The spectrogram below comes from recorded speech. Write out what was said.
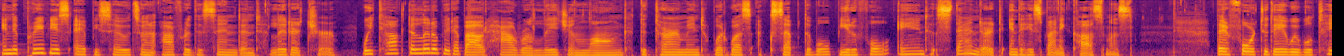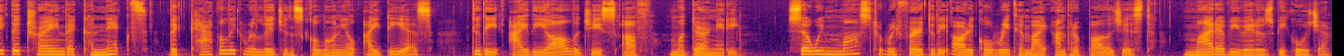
In the previous episodes on Afro descendant literature, we talked a little bit about how religion long determined what was acceptable, beautiful, and standard in the Hispanic cosmos. Therefore, today we will take the train that connects the Catholic religion's colonial ideas to the ideologies of modernity. So we must refer to the article written by anthropologist Mara Viveros Vigoya,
